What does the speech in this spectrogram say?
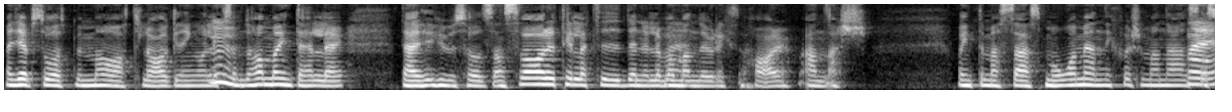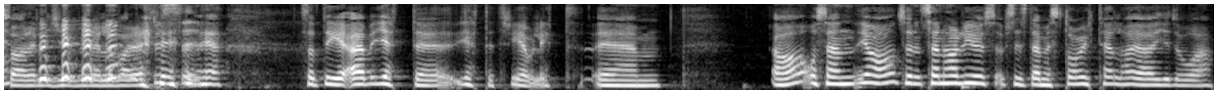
man hjälps åt med matlagning och Mm. liksom, då har man inte heller det här hushållsansvaret hela tiden. Eller vad Nej. man nu liksom har annars. Och inte massa små människor som man har ansvar för, eller djur eller vad det är. Så det är jätte, jättetrevligt. Ehm, ja, och sen, ja, sen, sen har det ju, precis det här med Storytel har jag ju då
